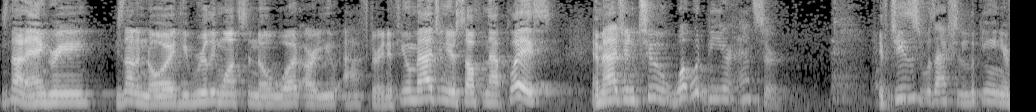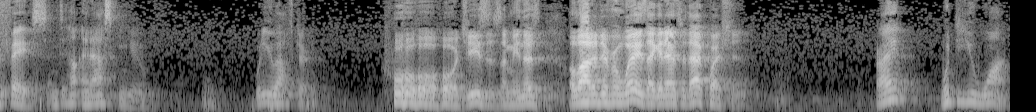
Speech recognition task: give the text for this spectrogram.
He's not angry. He's not annoyed. He really wants to know, What are you after? And if you imagine yourself in that place, imagine too, what would be your answer? If Jesus was actually looking in your face and, and asking you, What are you after? Oh, Jesus. I mean, there's a lot of different ways I could answer that question. Right? What do you want?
